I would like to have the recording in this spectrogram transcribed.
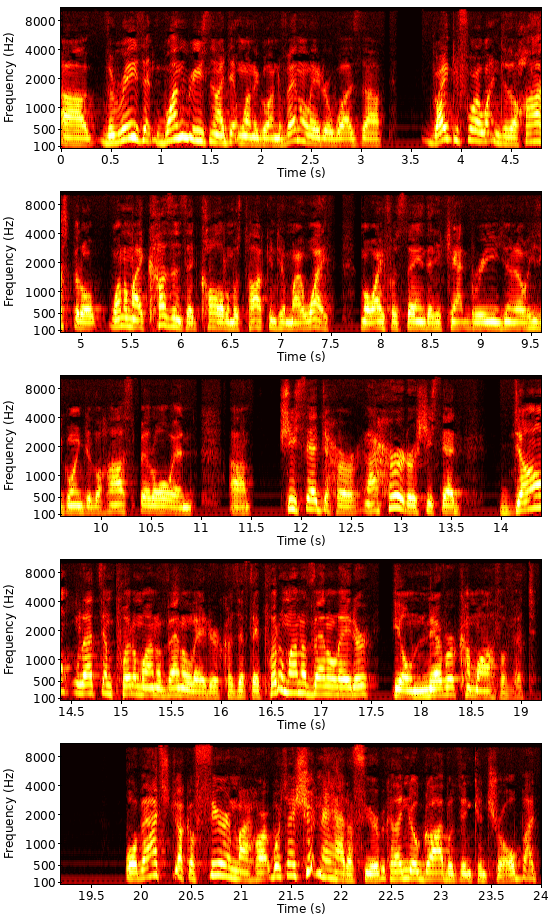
Uh, the reason, one reason I didn't want to go on a ventilator was uh, right before I went into the hospital, one of my cousins had called and was talking to my wife. My wife was saying that he can't breathe, you know, he's going to the hospital. And um, she said to her, and I heard her, she said, don't let them put him on a ventilator because if they put him on a ventilator, he'll never come off of it. Well, that struck a fear in my heart, which I shouldn't have had a fear because I know God was in control, but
